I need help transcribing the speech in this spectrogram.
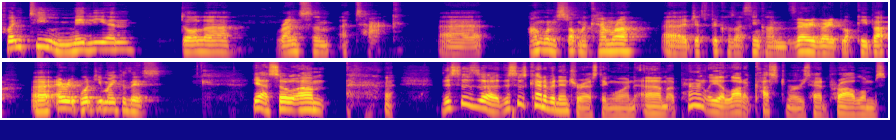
$20 million ransom attack. Uh, I'm going to stop my camera uh, just because I think I'm very, very blocky. But uh, Erich, what do you make of this? Yeah, so um, this is uh, this is kind of an interesting one. Um, apparently, a lot of customers had problems,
